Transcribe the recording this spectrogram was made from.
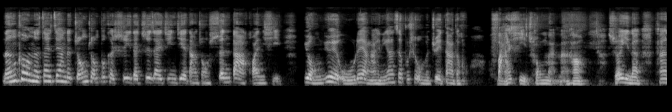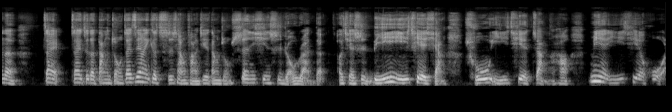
能够呢在这样的种种不可思议的自在境界当中生大欢喜，踊跃无量啊！你看，这不是我们最大的。法喜充满嘛，哈，所以呢，他呢，在在这个当中，在这样一个磁场法界当中，身心是柔软的，而且是离一切想，除一切障，哈，灭一切惑，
